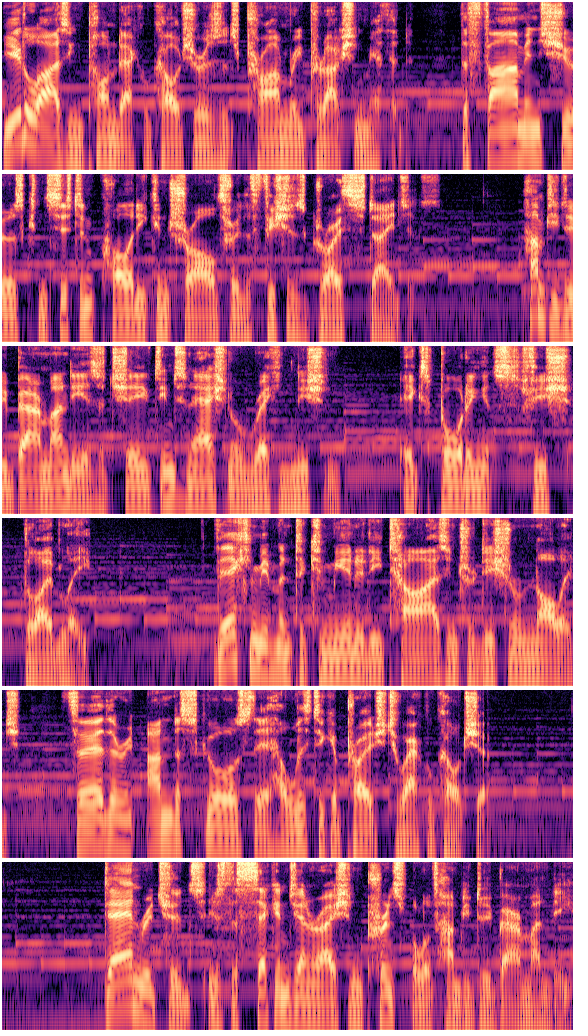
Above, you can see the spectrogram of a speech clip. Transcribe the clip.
Utilising pond aquaculture as its primary production method, the farm ensures consistent quality control through the fish's growth stages. Humpty Doo Barramundi has achieved international recognition, exporting its fish globally. Their commitment to community ties and traditional knowledge further underscores their holistic approach to aquaculture. Dan Richards is the second generation principal of Humpty Doo Barramundi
